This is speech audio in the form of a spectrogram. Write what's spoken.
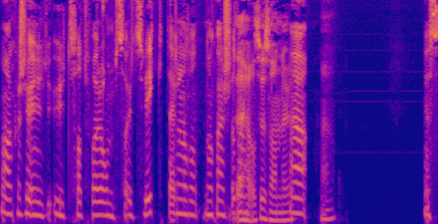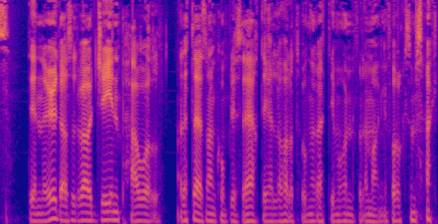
Hun var kanskje utsatt for omsorgssvikt eller noe sånt nå, kanskje? Det da. høres jo sånn ut. Ja. Ja. Yes. Denne ut, altså Det var jo Jean Powell, og dette er sånn komplisert, det gjelder å holde tunga rett i munnen, for det er mange folk, som sagt.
